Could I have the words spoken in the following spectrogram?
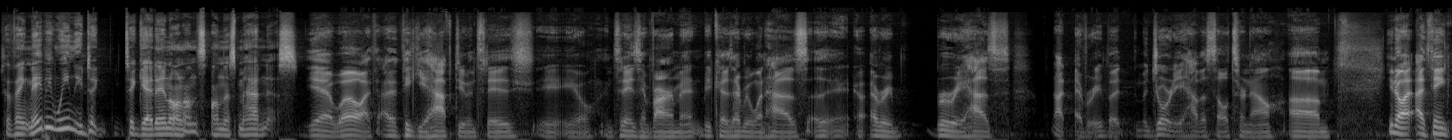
to think maybe we need to, to get in on, on on this madness. Yeah, well, I, th- I think you have to in today's you know in today's environment because everyone has uh, every brewery has not every but the majority have a seltzer now. Um, you know, I, I think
